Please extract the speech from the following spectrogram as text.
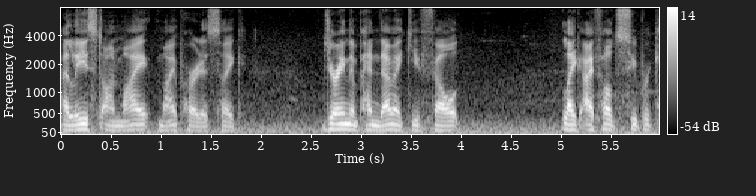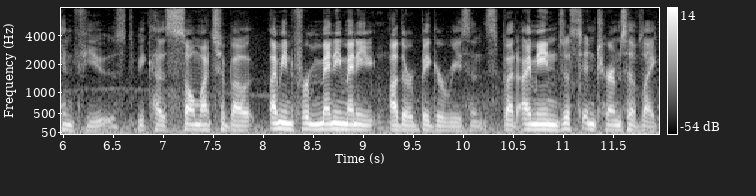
at least on my my part it's like during the pandemic you felt like I felt super confused because so much about I mean for many many other bigger reasons, but I mean just in terms of like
